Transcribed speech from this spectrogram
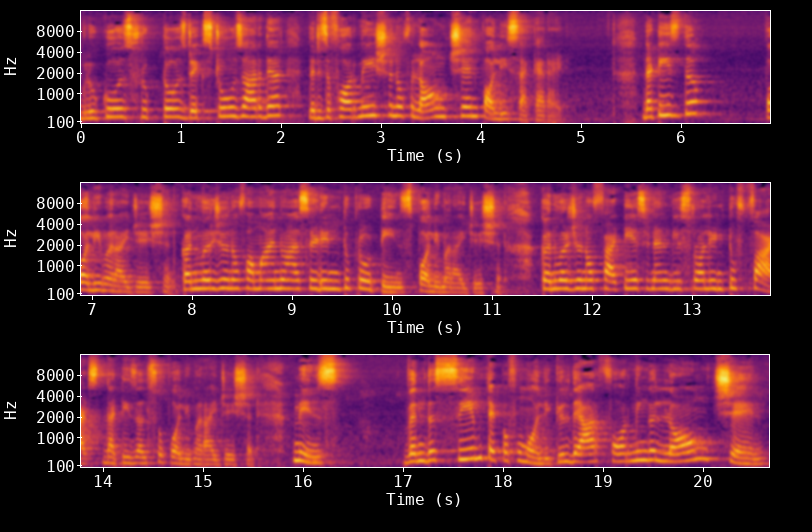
glucose, fructose, dextrose are there, there is a formation of a long chain polysaccharide. That is the polymerization. Conversion of amino acid into proteins, polymerization. Conversion of fatty acid and glycerol into fats, that is also polymerization. Means when the same type of a molecule, they are forming a long chain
